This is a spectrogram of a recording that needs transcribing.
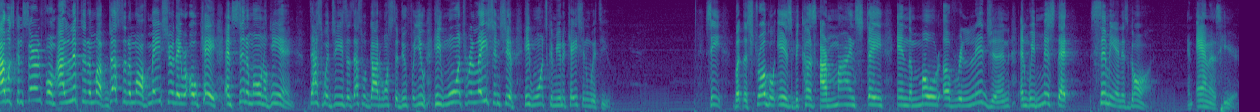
I was concerned for them. I lifted them up, dusted them off, made sure they were okay, and sent them on again. That's what Jesus, that's what God wants to do for you. He wants relationship, He wants communication with you. See, but the struggle is because our minds stay in the mode of religion and we miss that Simeon is gone and Anna is here.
